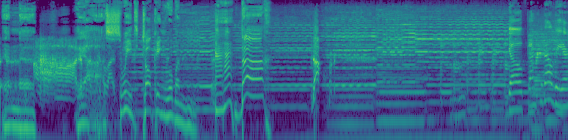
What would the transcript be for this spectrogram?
En eh, ah, ja. Sweet Talking Woman. Aha. Dag. Joop, dankjewel weer.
